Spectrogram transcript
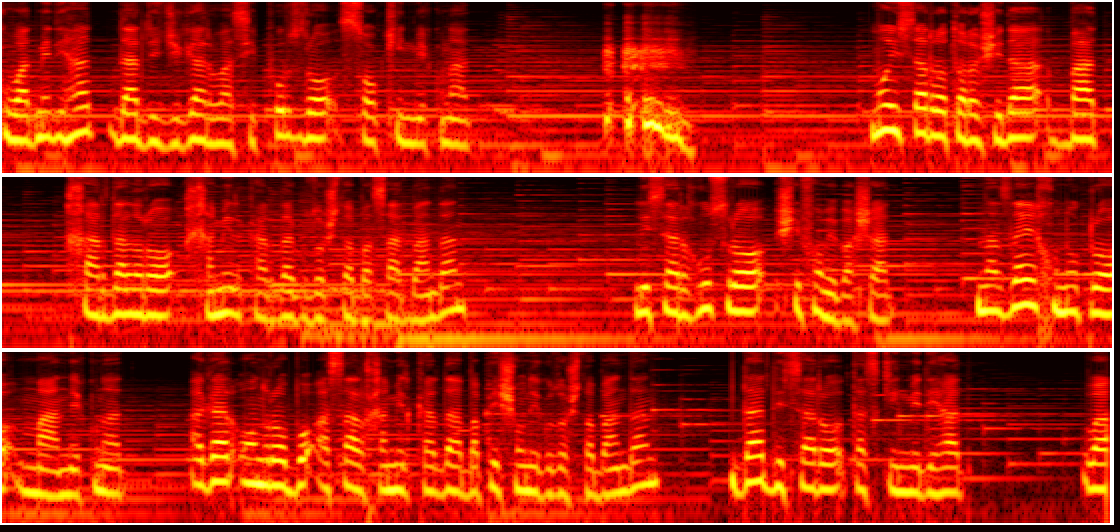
қувват медиҳад дарди ҷигар ва сипурзро сокин мекунад. Мӯи сарро тарошида баъд хардалро хамир карда гузошта ба сар банданд. Лисарғусро шифо мебахшад. Назлаи хунукро манъ мекунад. Агар онро бо асал хамир карда ба пешонӣ гузошта банданд дарди сарро таскин медиҳад ва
